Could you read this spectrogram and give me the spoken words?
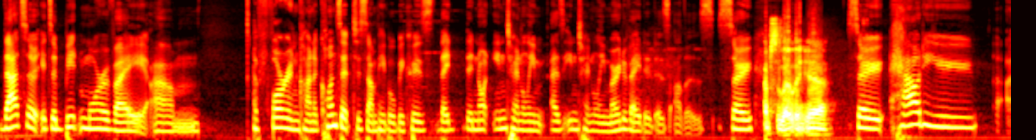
that's a it's a bit more of a um, a foreign kind of concept to some people because they they're not internally as internally motivated as others. So absolutely, yeah. So how do you uh,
